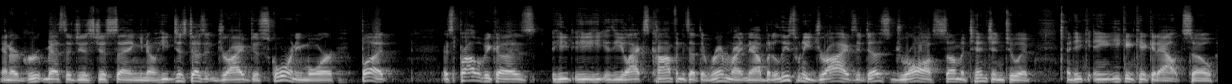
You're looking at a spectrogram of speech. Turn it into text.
and our group message is just saying, you know, he just doesn't drive to score anymore, but it's probably because he, he he lacks confidence at the rim right now. But at least when he drives, it does draw some attention to it, and he he can kick it out. So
